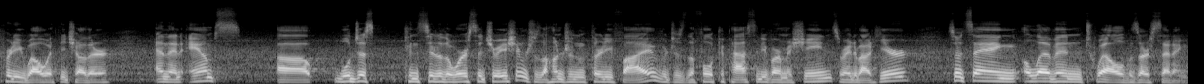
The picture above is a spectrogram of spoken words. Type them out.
pretty well with each other. And then amps, uh, we'll just consider the worst situation, which is 135, which is the full capacity of our machines right about here. So it's saying 11, 12 is our setting.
